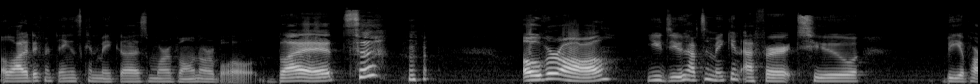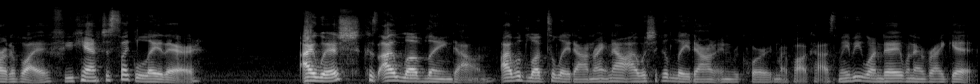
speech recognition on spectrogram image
A lot of different things can make us more vulnerable. But overall, you do have to make an effort to be a part of life. You can't just like lay there. I wish, because I love laying down. I would love to lay down right now. I wish I could lay down and record my podcast. Maybe one day, whenever I get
